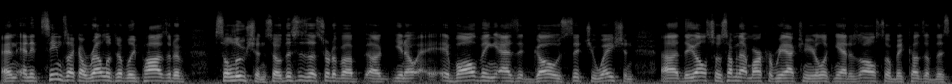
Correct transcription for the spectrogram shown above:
and and it seems like a relatively positive solution. So this is a sort of a, a you know evolving as it goes situation. Uh, they also some of that market reaction you're looking at is also because of this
